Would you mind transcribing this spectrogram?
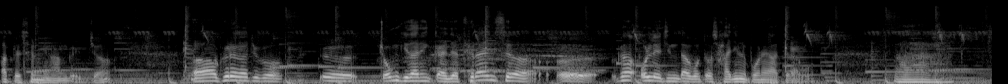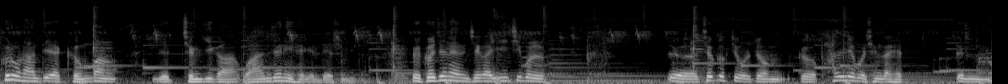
앞에 설명한 거 있죠. 어 그래가지고 그좀 기다리니까 이제 트랜스가 올려진다고 또 사진을 보내왔더라고. 아 그러고 난 뒤에 금방 이제 전기가 완전히 해결됐습니다. 그 전에는 제가 이 집을 저 적극적으로 좀 그 팔려고 생각했던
